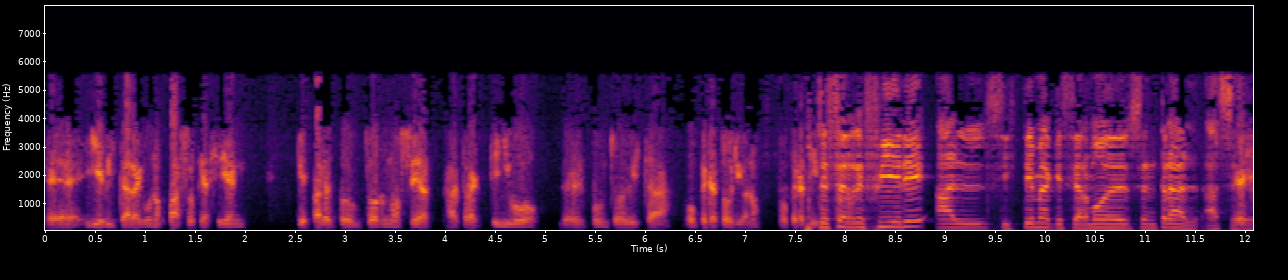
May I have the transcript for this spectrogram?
eh, y evitar algunos pasos que hacían que para el productor no sea atractivo desde el punto de vista operatorio, ¿no? Operativo. Usted se refiere al sistema que se armó del central hace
